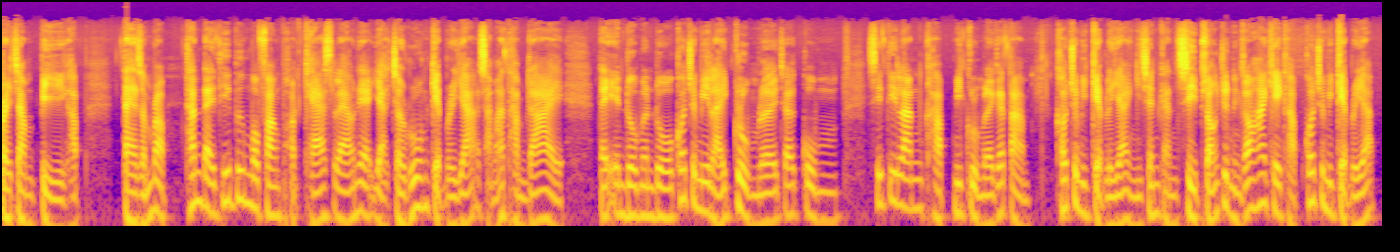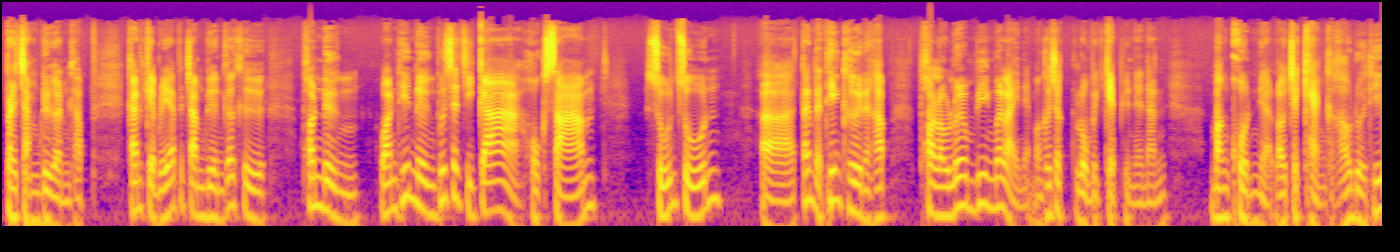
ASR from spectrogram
ประจำปีครับ แต่สำหรับท่านใดที่เพิ่งมาฟังพอดแคสต์แล้วเนี่ยอยากจะร่วมเก็บระยะสามารถทำได้ ใน Endomando ก็จะมีหลายกลุ่มเลย จะกลุ่ม City Run Club มีกลุ่มอะไรก็ตาม เขาจะมีเก็บระยะอย่างนี้เช่นกัน 42.195K ครับก็จะมีเก็บระยะประจำเดือนครับ การเก็บระยะประจำเดือนก็คือ พอหนึ่งวันที่ 1 พฤศจิกา 63 00ตั้งแต่เที่ยงคืนนะครับ พอเราเริ่มวิ่งเมื่อไหร่เนี่ยมันก็จะลงไปเก็บอยู่ในนั้น บางคนเนี่ยเราจะแข่งกับเขาโดยที่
